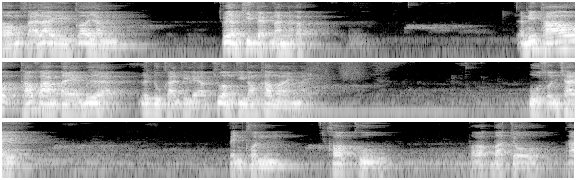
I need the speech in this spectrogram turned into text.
ของสายล่าเองก็ยัง ก็ยังคิดแบบนั้นนะครับ อันนี้เท้าเท้าฟาร์มไปเมื่อฤดูกาลที่แล้วช่วงที่น้องเข้ามาใหม่ๆปู่สนชัย เป็นคนครอบครู เพราะบอสโจพา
